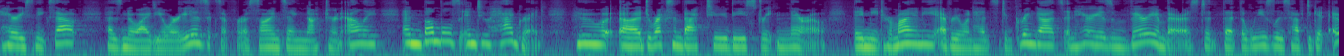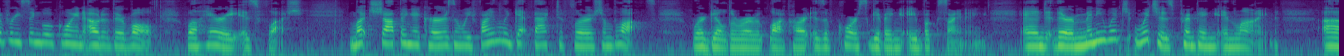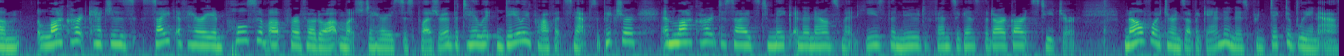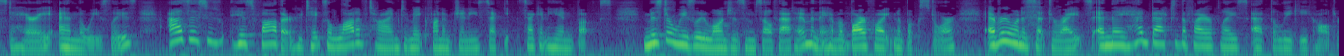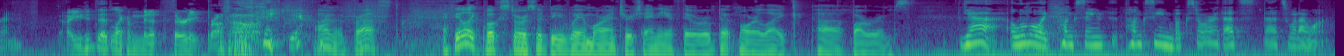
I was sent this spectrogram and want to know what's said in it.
Harry sneaks out, has no idea where he is except for a sign saying Knockturn Alley, and bumbles into Hagrid, who uh, directs him back to the straight and narrow. They meet Hermione, everyone heads to Gringotts, and Harry is very embarrassed that the Weasleys have to get every single coin out of their vault while Harry is flush. Much shopping occurs, and we finally get back to Flourish and Blotts, where Gilderoy Lockhart is, of course, giving a book signing. And there are many witch- witches primping in line. Um, Lockhart catches sight of Harry and pulls him up for a photo op, much to Harry's displeasure. The Daily, Daily Prophet snaps a picture, and Lockhart decides to make an announcement. He's the new Defense Against the Dark Arts teacher. Malfoy turns up again and is predictably an ass to Harry and the Weasleys, as is his- father, who takes a lot of time to make fun of Ginny's sec- secondhand books. Mr. Weasley launches himself at him, and they have a bar fight in a bookstore. Everyone is set to rights, and they head back to the fireplace at the Leaky Cauldron. Uh, you did that in like a minute thirty. Bravo. Thank you. I'm impressed. I feel like bookstores would be way more entertaining if they were a bit more like uh, bar rooms. Yeah, a little like punk scene, punk scene bookstore. That's that's what I want.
